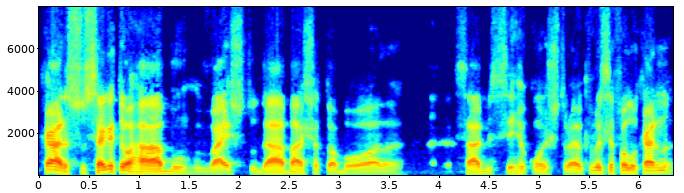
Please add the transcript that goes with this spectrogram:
Cara, sossega teu rabo, vai estudar, baixa tua bola, sabe? Se reconstrói. É o que você falou, cara. Não,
